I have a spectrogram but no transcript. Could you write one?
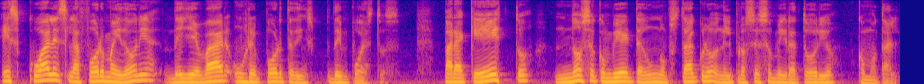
es cuál es la forma idónea de llevar un reporte de, impuestos, para que esto no se convierta en un obstáculo en el proceso migratorio como tal.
